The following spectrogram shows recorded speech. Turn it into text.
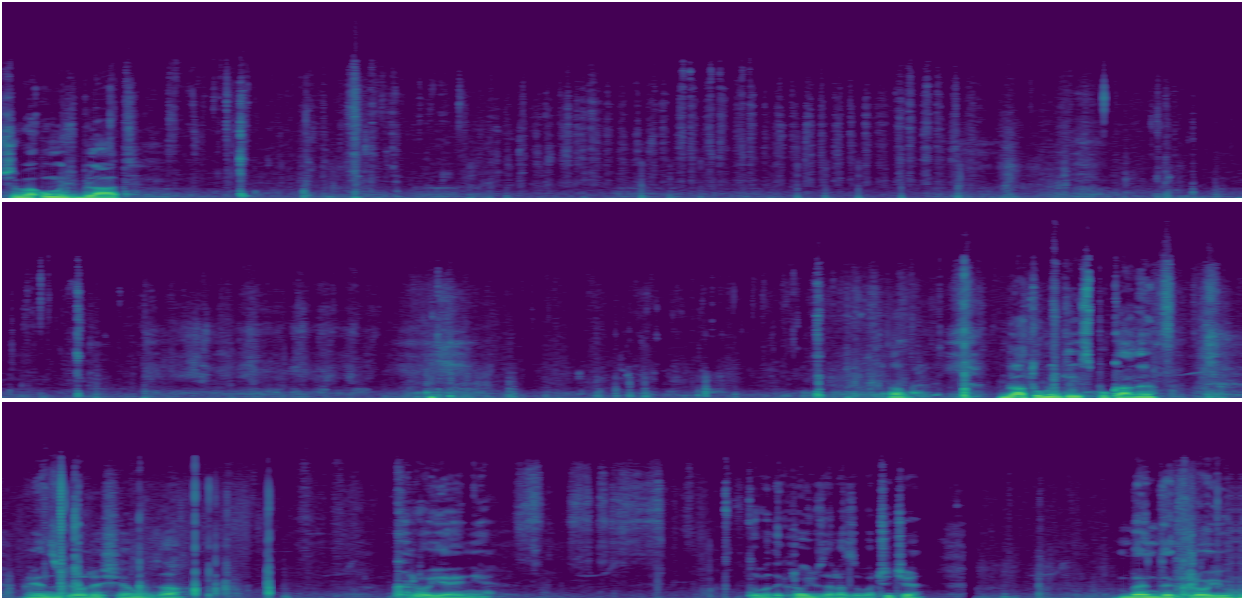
Trzeba umyć blat. Blat umyty i spukany, więc biorę się za krojenie. To będę kroił, zaraz zobaczycie. Będę kroił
